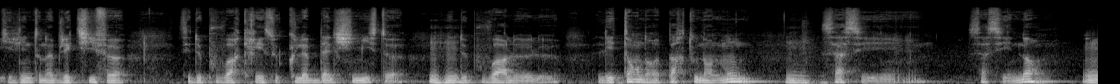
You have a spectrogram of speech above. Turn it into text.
Kevin, ton objectif, euh, c'est de pouvoir créer ce club d'alchimistes, de pouvoir le le- l'étendre partout dans le monde. Hmm. Ça, c'est ça, c'est énorme. Hmm.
